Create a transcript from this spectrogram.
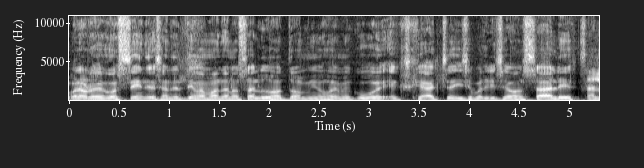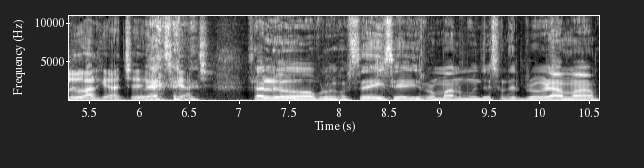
Hola, profe José, interesante el tema. Mandanos saludos a tus amigos MQV, ex GH, dice Patricia González. Saludos al GH, ex GH. saludos, profe José, dice Edith Romano, muy interesante el programa.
